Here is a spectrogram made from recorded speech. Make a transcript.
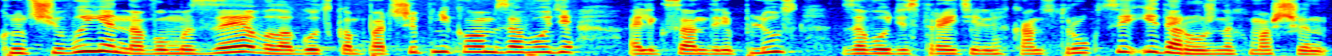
Ключевые на ВМЗ, Вологодском подшипниковом заводе, Александре Плюс, заводе строительных конструкций и дорожных машин.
